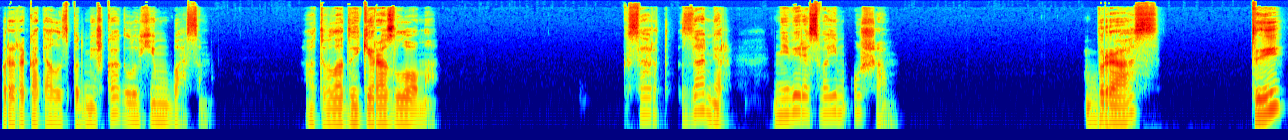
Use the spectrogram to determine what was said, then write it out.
пророкотал из-под мешка глухим басом. От владыки разлома. Ксарт замер, не веря своим ушам. Брас? Ты?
